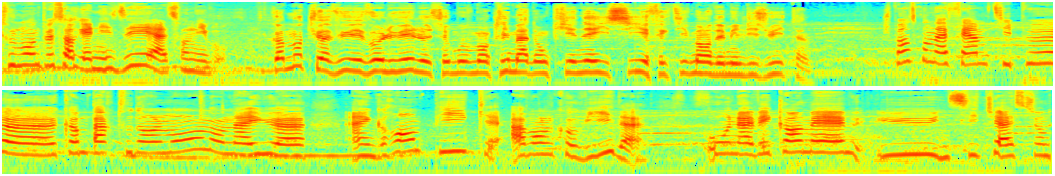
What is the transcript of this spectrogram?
tout le monde peut s'organiser à son niveau. Comment tu as vu évoluer ce mouvement climat donc, qui est né ici effectivement en 2018 Je pense qu'on a fait un petit peu euh, comme partout dans le monde. On a eu euh, un grand pic avant le Covid où on avait quand même eu une situation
